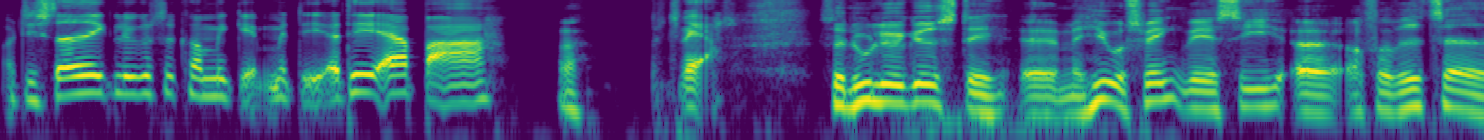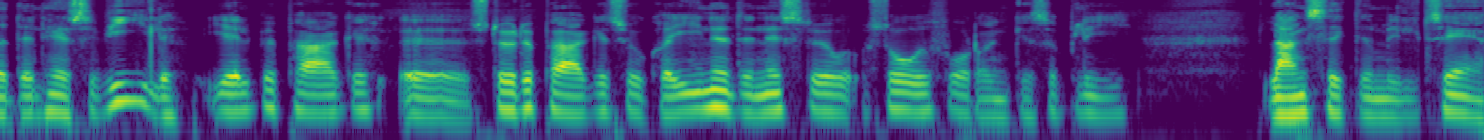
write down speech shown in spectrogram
Og det er stadig ikke lykkedes at komme igennem med det, og det er bare svært. Så nu lykkedes det øh, med hiv og sving, vil jeg sige, øh, at få vedtaget den her civile hjælpepakke, øh, støttepakke til Ukraine. Den næste store udfordring kan så blive langsigtet militær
